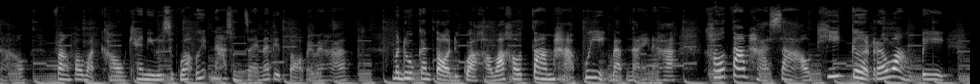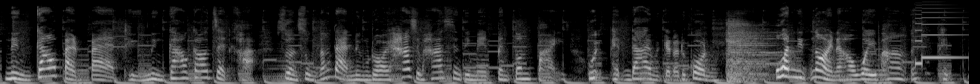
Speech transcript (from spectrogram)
สาวๆ ฟังประวัติเขาแค่นี้รู้สึกว่าเอ้ยน่าสนใจน่าติดต่อไปไหมคะ มาดูกันต่อดีกว่าค่ะว่าเขาตามหาผู้หญิงแบบไหนนะคะ เขาตามหาสาวที่เกิดระหว่างปี 1988 ถึง 1997 ค่ะ ส่วนสูงตั้งแต่ 155 เซนติเมตรเป็นต้นไปหุยเพชรได้เหมือนกันนะทุกคนอ้วนนิดหน่อยนะคะเวยพังเอ้ยเพชร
